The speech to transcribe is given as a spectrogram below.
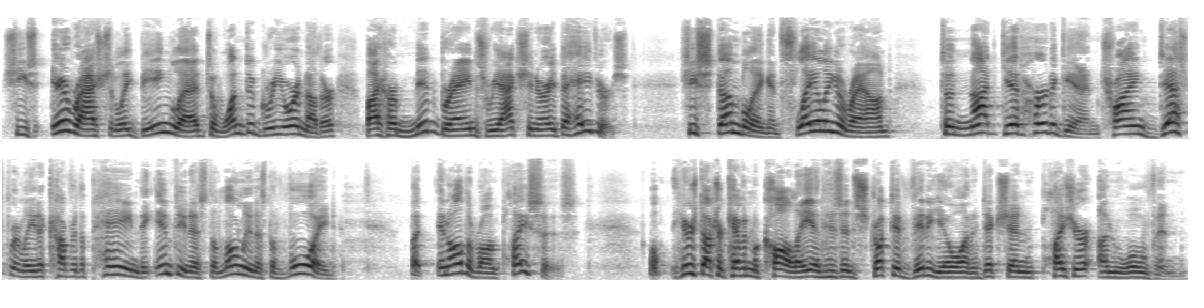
She's irrationally being led to one degree or another by her midbrain's reactionary behaviors. She's stumbling and flailing around to not get hurt again, trying desperately to cover the pain, the emptiness, the loneliness, the void, but in all the wrong places. Well, here's Dr. Kevin McCauley and his instructive video on addiction, Pleasure Unwoven.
